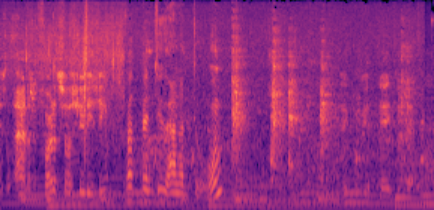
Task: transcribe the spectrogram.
is al aardig gevorderd zoals jullie zien. Wat bent u aan het doen? Ik probeer thee te zetten.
